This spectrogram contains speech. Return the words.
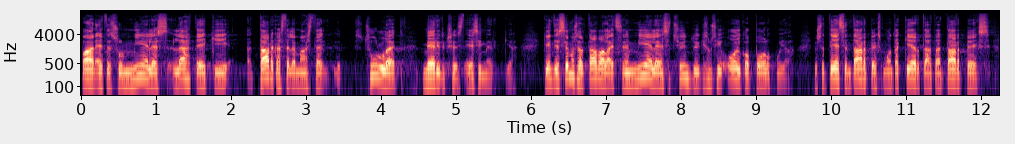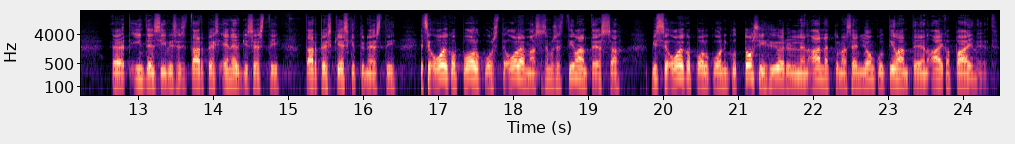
vaan että sun mielessä lähteekin tarkastelemaan sitä sulle merkityksellistä esimerkkiä. Kenties semmoisella tavalla, että sinne mieleen sit syntyykin semmoisia oikopolkuja. Jos sä teet sen tarpeeksi monta kertaa tai tarpeeksi intensiivisesti, tarpeeksi energisesti, tarpeeksi keskittyneesti, että se oikopolku on sitten olemassa semmoisessa tilanteessa, missä se oikopolku on niin tosi hyödyllinen annettuna sen jonkun tilanteen aikapaineet.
